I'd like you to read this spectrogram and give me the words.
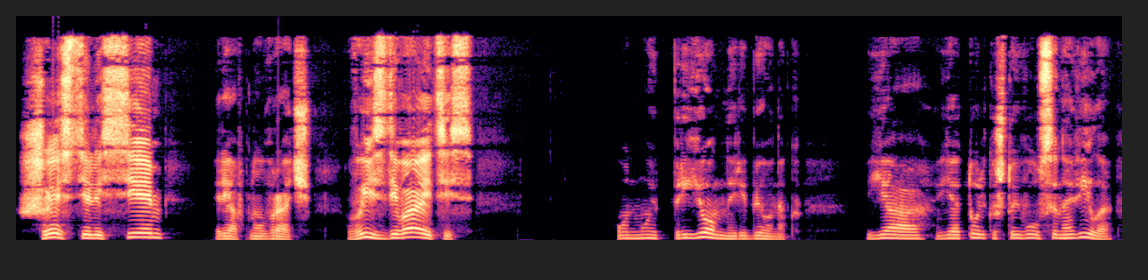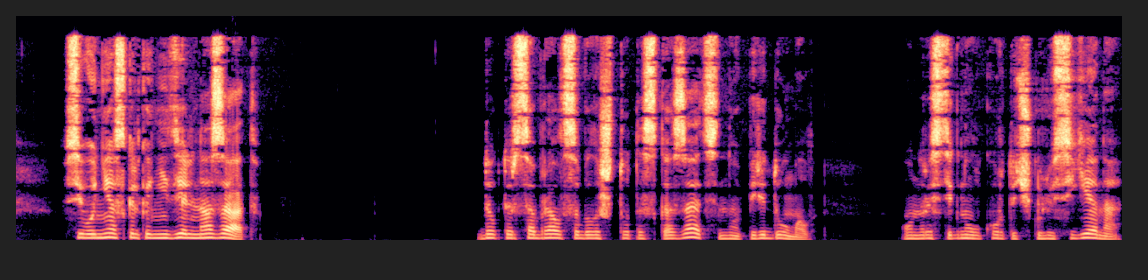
«Шесть или семь?» — рявкнул врач. «Вы издеваетесь?» «Он мой приемный ребенок. Я... я только что его усыновила. Всего несколько недель назад». Доктор собрался было что-то сказать, но передумал. Он расстегнул курточку Люсьена,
